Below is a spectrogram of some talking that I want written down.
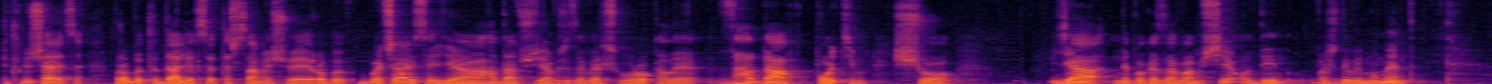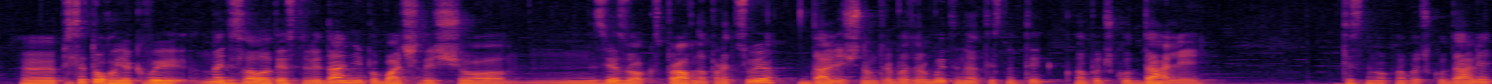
підключається. Робите далі все те ж саме, що я і робив. Вибачаюся, я гадав, що я вже завершив урок, але згадав потім, що я не показав вам ще один важливий момент. Е, Після того, як ви надіслали тестові дані, побачили, що зв'язок справно працює. Далі, що нам треба зробити, натиснути кнопочку Далі. Тиснемо кнопочку Далі.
